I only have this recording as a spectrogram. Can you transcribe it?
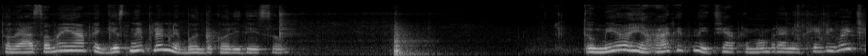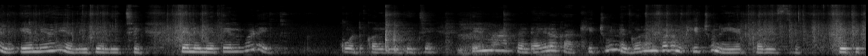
તો હવે આ સમયે આપણે ગેસની ફ્લેમને બંધ કરી દઈશું. તો મેં અહીંયા આ રીતની જે આપણે મમરાની થેલી હોય છે ને એ મેં અહીંયા લીધેલી છે. તેને મેં તેલ વડે કોટ કરી લીધી છે. તેમાં આપણે ડાયરેક્ટ આ ખીચું ને ગરમ ગરમ ખીચુંને એડ કરીશું. જેથી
